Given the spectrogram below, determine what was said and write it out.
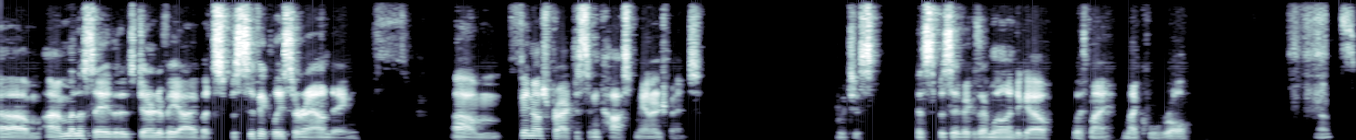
Um, I'm going to say that it's generative AI, but specifically surrounding um, FinOps practice and cost management, which is as specific as I'm willing to go with my my cool role. That's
